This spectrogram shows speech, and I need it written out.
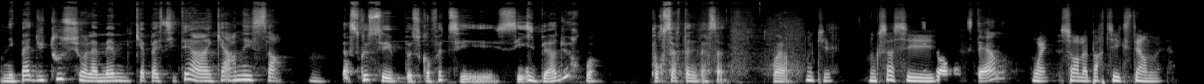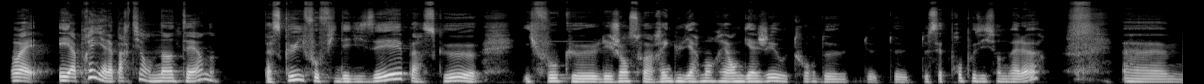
n'est pas du tout sur la même capacité à incarner ça, hmm. parce que c'est parce qu'en fait c'est c'est hyper dur quoi pour certaines personnes. Voilà. Ok. Donc ça c'est externe. Ouais, sur la partie externe. Ouais. Ouais. Et après il y a la partie en interne parce qu'il faut fidéliser, parce que euh, il faut que les gens soient régulièrement réengagés autour de, de, de, de cette proposition de valeur. Euh,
